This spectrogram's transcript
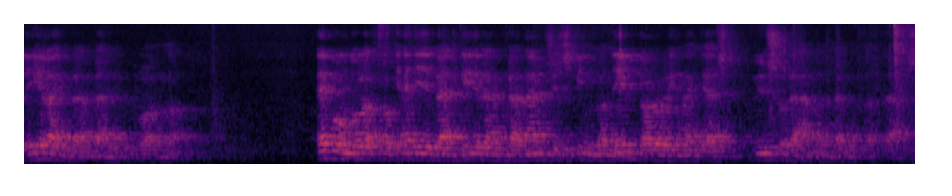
lélekben velük vannak. E gondolatok egyében kérem fel Nemcsics Kinga népdaló énekest műsorának bemutatására.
